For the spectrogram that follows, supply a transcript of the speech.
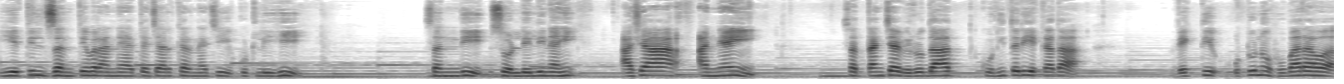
येथील जनतेवर अन्याय अत्याचार करण्याची कुठलीही संधी सोडलेली नाही. अशा अन्यायी सत्तांच्या विरोधात कुणीतरी एखादा व्यक्ती उठून उभा राहावा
